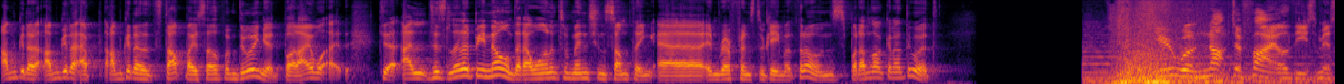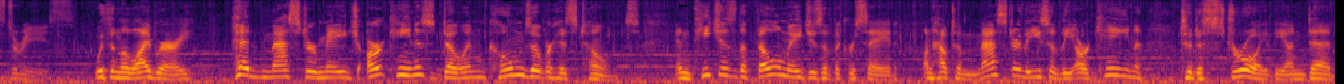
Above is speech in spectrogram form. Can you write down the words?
I'm gonna, I'm gonna, I'm gonna stop myself from doing it. But I, wa- I just let it be known that I wanted to mention something uh, in reference to Game of Thrones, but I'm not gonna do it. You will not defile these mysteries. Within the library, Headmaster Mage Arcanist Doan combs over his tomes and teaches the fellow mages of the Crusade on how to master the use of the arcane to destroy the undead.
